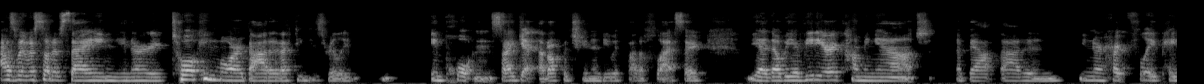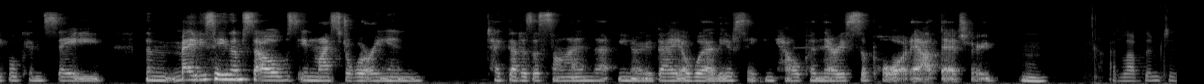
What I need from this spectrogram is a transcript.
as we were sort of saying, you know, talking more about it, I think is really important. So I get that opportunity with Butterfly. So yeah, there'll be a video coming out about that, and you know, hopefully people can see them, maybe see themselves in my story and take that as a sign that you know they are worthy of seeking help and there is support out there too. Mm. I'd love them to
